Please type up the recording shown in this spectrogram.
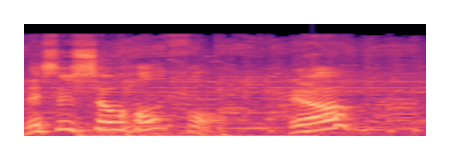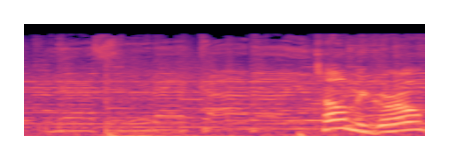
This is so hopeful, you know? Tell me, girl.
